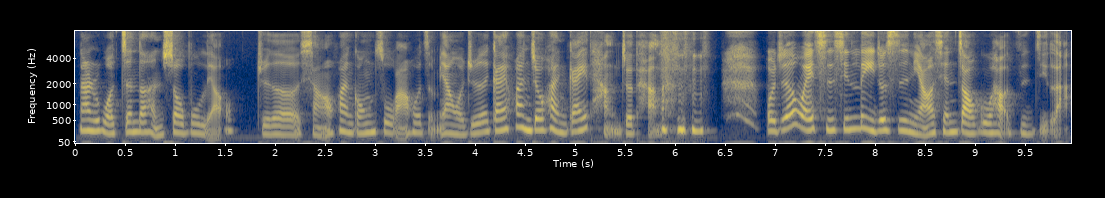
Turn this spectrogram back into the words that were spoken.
那如果真的很受不了，觉得想要换工作啊，或怎么样？我觉得该换就换，该躺就躺。我觉得维持心力就是你要先照顾好自己啦。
